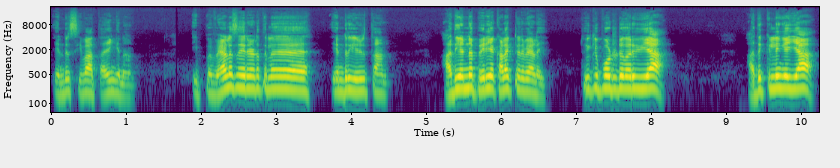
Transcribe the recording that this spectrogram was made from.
என்று சிவா தயங்கினான். இப்போ வேலை செய்கிற இடத்துல என்று இழுத்தான். அது என்ன பெரிய கலெக்டர் வேலை? தூக்கி போட்டுட்டு வருவியா? அதுக்கு இல்லைங்க ஐயா.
